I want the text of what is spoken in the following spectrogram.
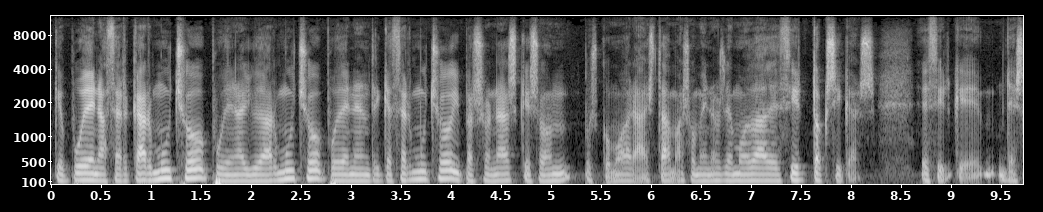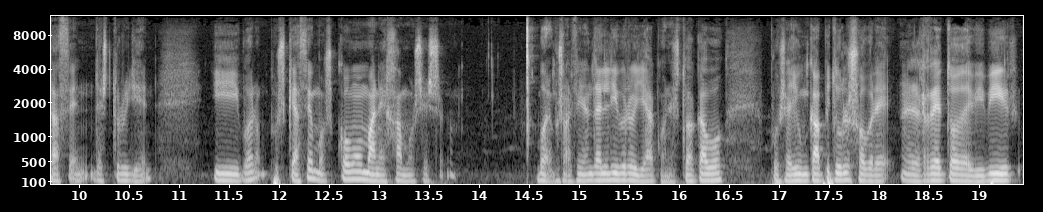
que pueden acercar mucho, pueden ayudar mucho, pueden enriquecer mucho y personas que son, pues como ahora está más o menos de moda decir, tóxicas, es decir, que deshacen, destruyen. Y bueno, pues ¿qué hacemos? ¿Cómo manejamos eso? Bueno, pues al final del libro, ya con esto acabo, pues hay un capítulo sobre el reto de vivir,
